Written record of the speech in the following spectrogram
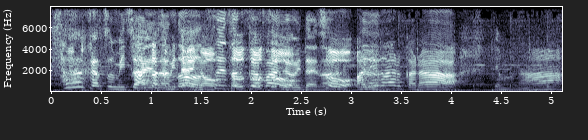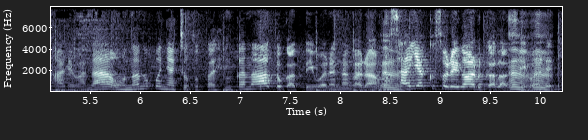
サーカスみたいなの。スみたいの。水族館バージョンみたいな。そううん。あれがあるから、でもなあれはな女の子にはちょっと大変かなとかって言われながら、まあうん最悪それがあるからって言われて、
